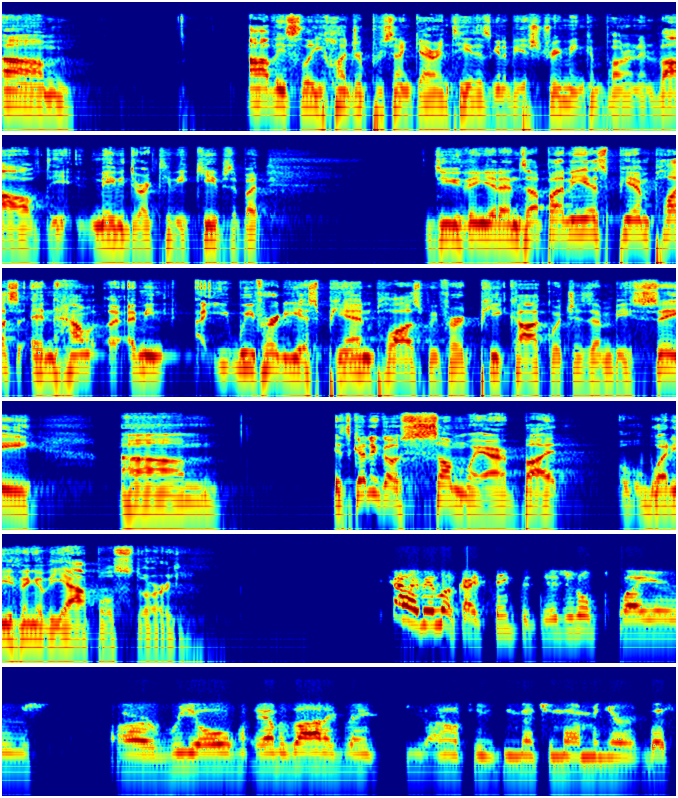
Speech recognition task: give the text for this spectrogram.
Um, obviously, 100% guaranteed there's going to be a streaming component involved. Maybe DirecTV keeps it, but Do you think it ends up on ESPN Plus? And how? I mean, we've heard ESPN Plus, we've heard Peacock, which is NBC. Um, it's going to go somewhere, but what do you think of the Apple story? Yeah, I mean, look, I think the digital players are real. Amazon, I think, I don't know if you mentioned them in your list.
